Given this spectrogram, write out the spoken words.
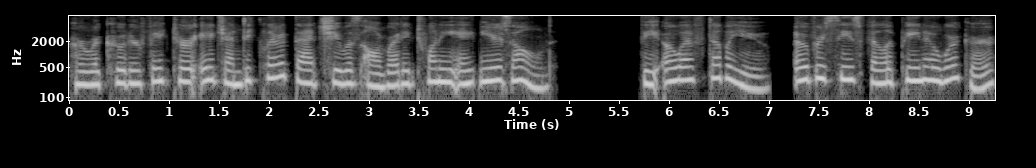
her recruiter faked her age and declared that she was already 28 years old. The OFW, overseas Filipino worker,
